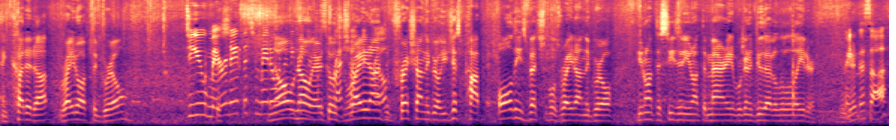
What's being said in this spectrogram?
and cut it up right off the grill. Do you marinate the tomato? No, no, it goes right on on fresh on the grill. You just pop all these vegetables right on the grill. You don't have to season. You don't have to marinate. We're going to do that a little later. Good? this off.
